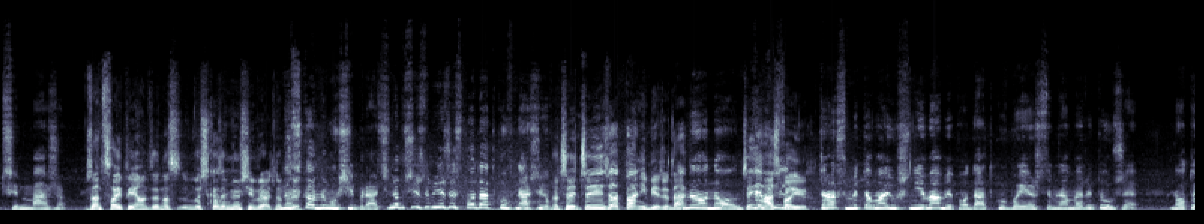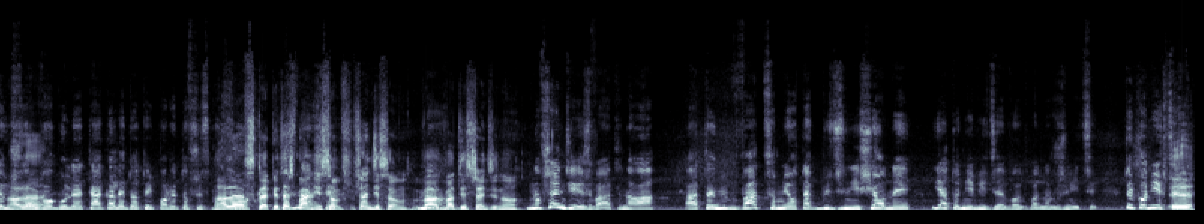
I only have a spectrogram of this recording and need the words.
Czy marzą? Rząd swoje pieniądze, no bo skąd musi brać? No, No przy, skąd musi brać? No przecież bierze z podatków naszych. no czyli, czyli że od pani bierze, tak? No, no. Czy nie ma swoich? Teraz my to ma, już nie mamy podatków, bo ja jestem na emeryturze. No to już Ale- są w ogóle tak, ale do tej pory to wszystko No, ale szło w sklepie też pani są, naszych. wszędzie są. No. VAT, VAT jest wszędzie, no. No wszędzie jest VAT, no a, a ten VAT, co miał tak być zniesiony, ja to nie widzę, wo- pan różnicy. Tylko nie chcę. E,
